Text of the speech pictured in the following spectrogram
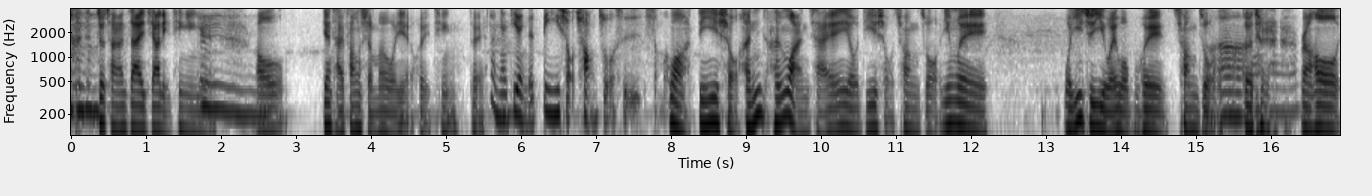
就常常在家里听音乐，嗯然后电台放什么我也会听。对，那你还记得你的第一首创作是什么？哇，第一首很很晚才有第一首创作，因为我一直以为我不会创作，嗯对对，然后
